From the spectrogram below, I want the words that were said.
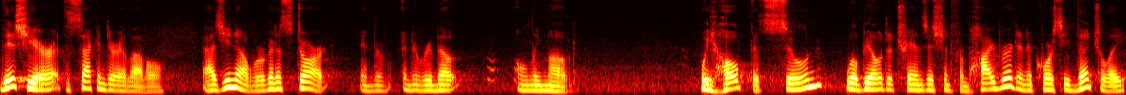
This year at the secondary level, as you know, we're going to start in, the, in a remote only mode. We hope that soon we'll be able to transition from hybrid and, of course, eventually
